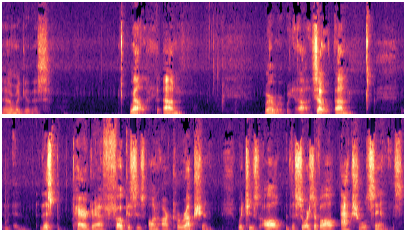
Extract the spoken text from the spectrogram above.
oh, my goodness. Well, um, where were we? Uh, so um, this paragraph focuses on our corruption, which is all the source of all actual sins.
